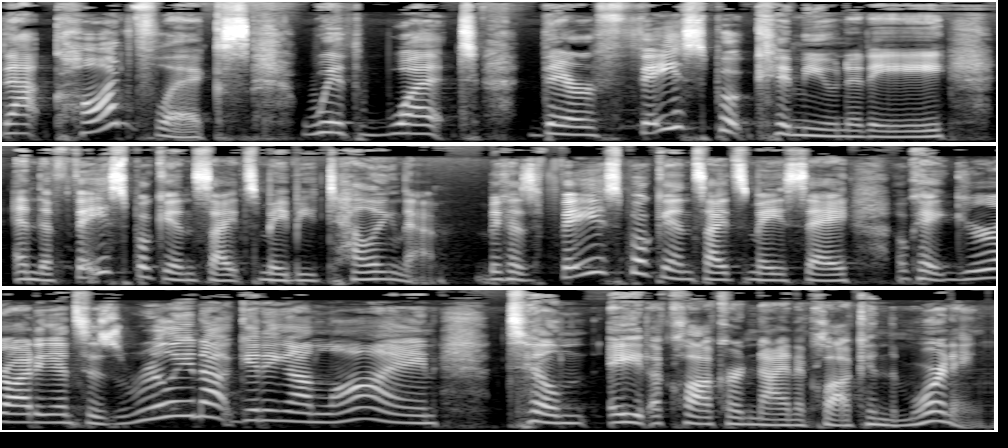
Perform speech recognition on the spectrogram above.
that conflicts with what their Facebook community and the Facebook insights may be telling them because Facebook insights may say, okay, your audience is really not getting online till eight o'clock or nine o'clock in the morning.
